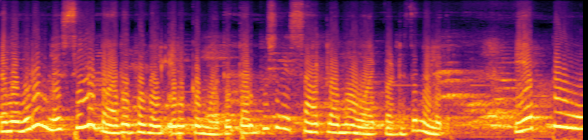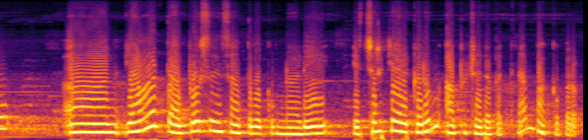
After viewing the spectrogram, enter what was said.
நம்ம உடம்புல சில பாதிப்புகள் இருக்கும்போது தர்பூசணி சாப்பிடாமல் அவாய்ட் பண்ணுறது நல்லது. எப்போ ஆஹ், யார் தர்பூசணி சாப்பிட்றதுக்கு முன்னாடி எச்சரிக்கையாக இருக்கணும் அப்படின்றத பற்றி தான் பார்க்க போகிறோம்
